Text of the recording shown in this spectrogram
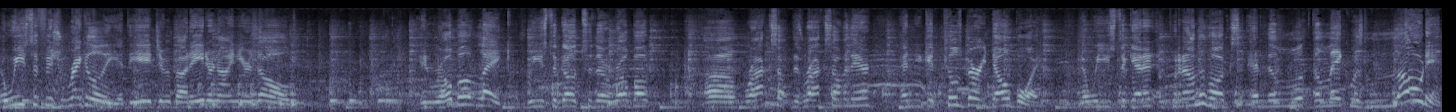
And we used to fish regularly at the age of about eight or nine years old in Rowboat Lake. We used to go to the rowboat um, rocks. There's rocks over there, and you get Pillsbury Doughboy, and we used to get it and put it on the hooks, and the the lake was loaded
